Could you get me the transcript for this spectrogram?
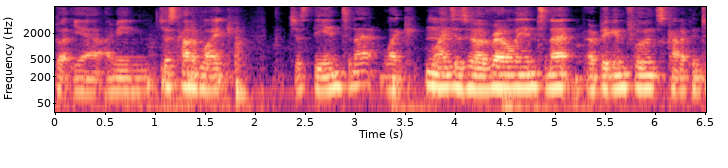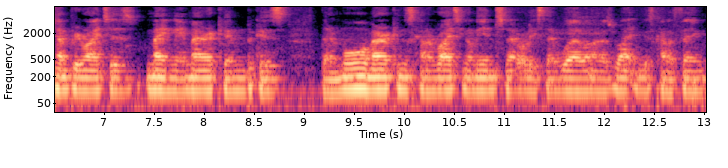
but yeah, I mean, just kind of like just the internet. Like Mm. writers who I've read on the internet are a big influence. Kind of contemporary writers, mainly American, because there are more Americans kind of writing on the internet, or at least there were when I was writing this kind of thing.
